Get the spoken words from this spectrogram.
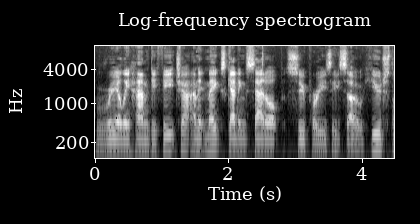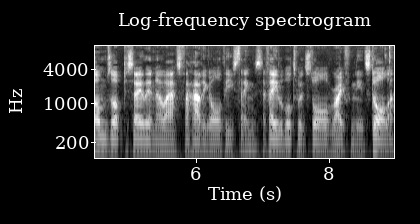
really handy feature and it makes getting set up super easy. So huge thumbs up to Salient OS for having all these things available to install right from the installer.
